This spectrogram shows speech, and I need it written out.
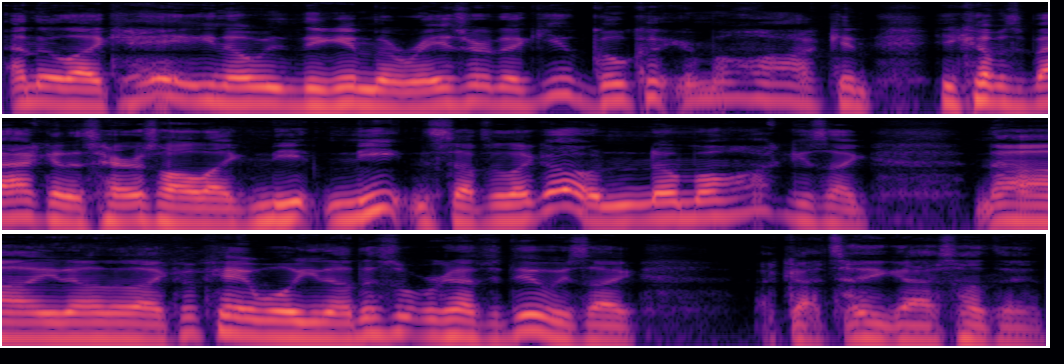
and they're like, "Hey, you know, they gave him the razor, like you go cut your mohawk," and he comes back and his hair's all like neat, neat and stuff. They're like, "Oh, no mohawk." He's like, "Nah," you know. They're like, "Okay, well, you know, this is what we're gonna have to do." He's like, "I gotta tell you guys something.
